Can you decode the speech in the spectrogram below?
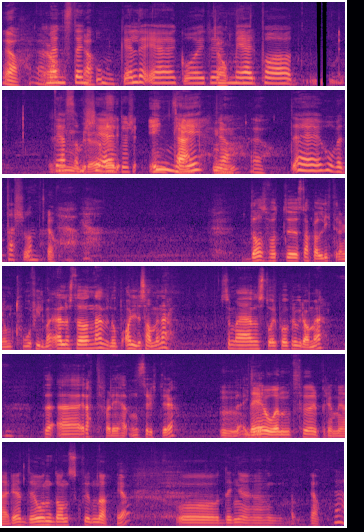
Ja, ja. Mens den Ja. 'Onkel' er, går eh, Ja. mer på det som skjer inni internt. Ja, ja. eh, hovedpersonen. Ja. Da har vi fått snakka litt om to filmer. Jeg har lyst til å nevne opp alle sammen, jeg, som jeg står på programmet. Det er 'Rettferdighetens ryttere'. Mhm. Det er Det er jo en førpremiere. Det er jo en dansk film, da. Ja. Og den er Ja. ja.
